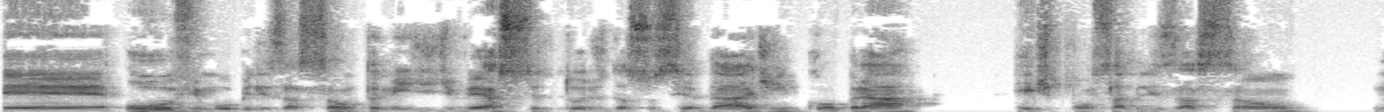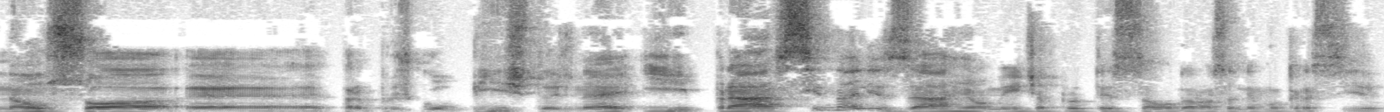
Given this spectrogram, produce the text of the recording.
é, houve mobilização também de diversos setores da sociedade em cobrar responsabilização não só é, para os golpistas, né, e para sinalizar realmente a proteção da nossa democracia.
